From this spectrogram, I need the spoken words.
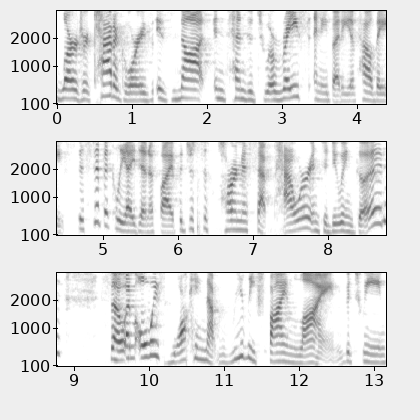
larger categories is not intended to erase anybody of how they specifically identify, but just to harness that power into doing good. So I'm always walking that really fine line between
